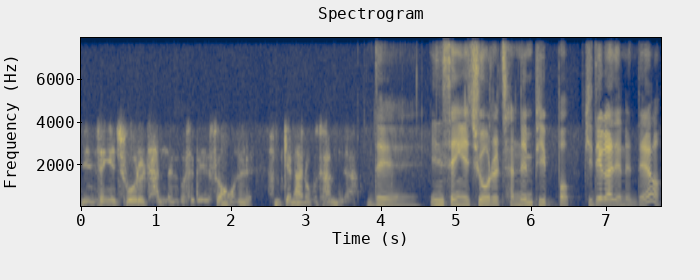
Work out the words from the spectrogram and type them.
인생의 주어를 찾는 것에 대해서 오늘 함께 나누고자 합니다. 네. 인생의 주어를 찾는 비법 기대가 되는데요.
